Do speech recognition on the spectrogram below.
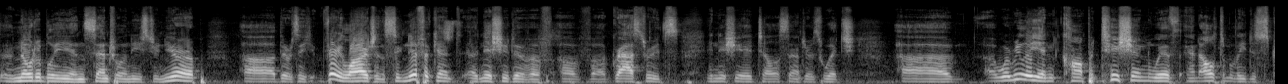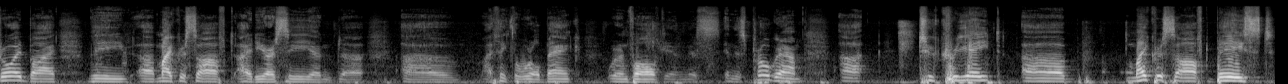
notably in Central and Eastern Europe, uh, there was a very large and significant initiative of, of uh, grassroots initiated telecenters, which uh, were really in competition with and ultimately destroyed by the uh, Microsoft, IDRC, and uh, uh, I think the World Bank were involved in this, in this program, to create Microsoft-based,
